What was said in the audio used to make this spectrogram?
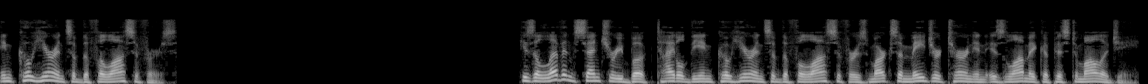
Incoherence of the philosophers His 11th-century book titled The Incoherence of the Philosophers marks a major turn in Islamic epistemology.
